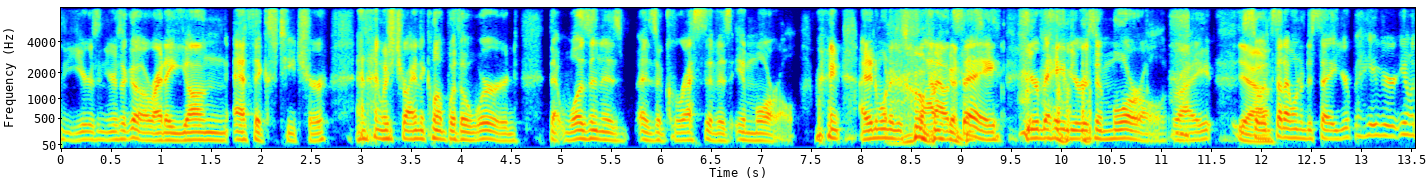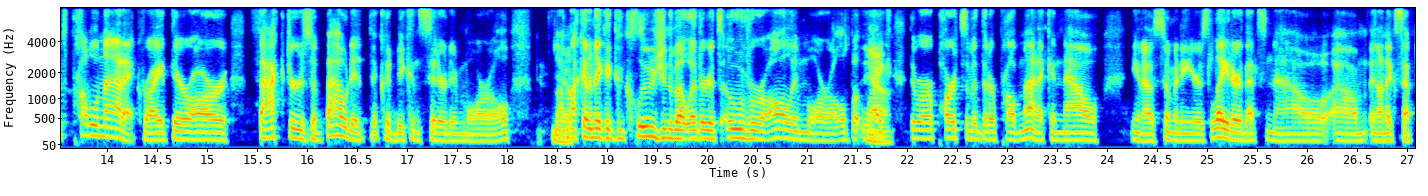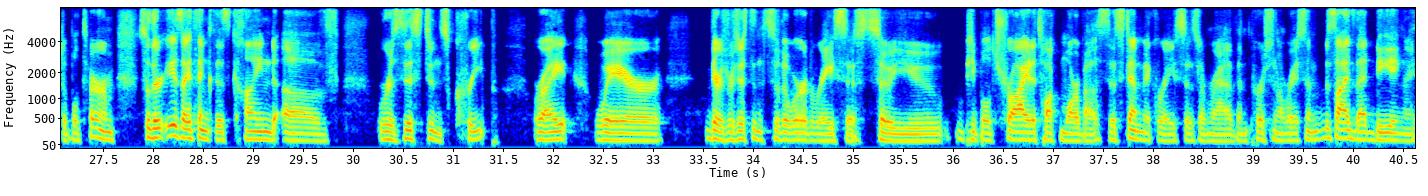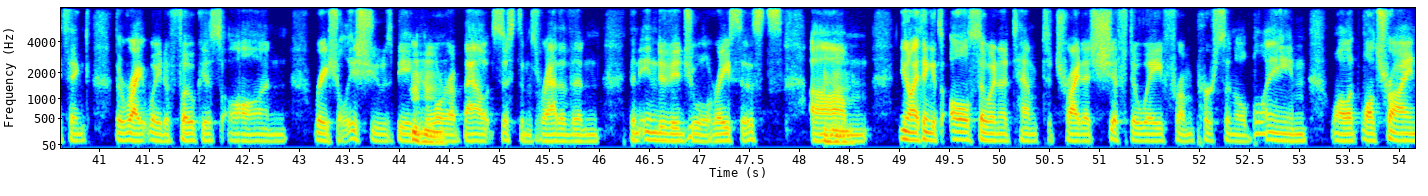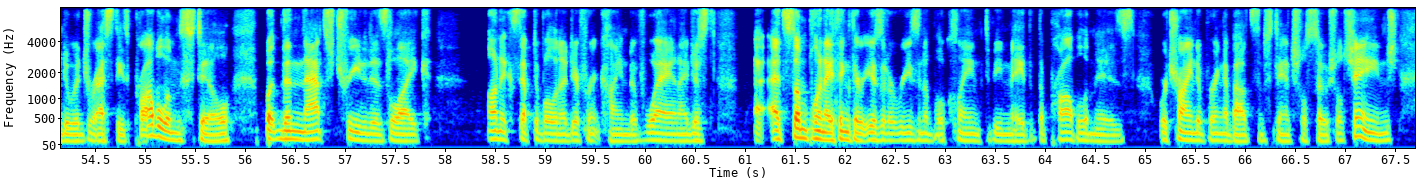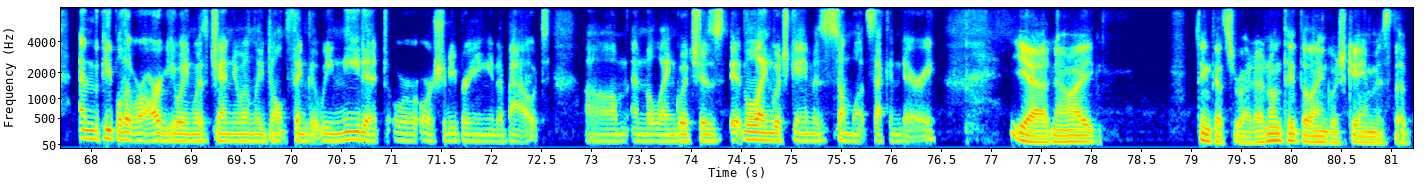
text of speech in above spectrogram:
years and years ago, right, a young ethics teacher, and I was trying to come up with a word that wasn't as as aggressive as immoral, right? I didn't want to just Oh flat my out goodness. say your behavior is immoral, right? Yeah. So instead, I wanted to say your behavior, you know, it's problematic, right? There are factors about it that could be considered immoral. Yep. I'm not going to make a conclusion about whether it's overall immoral, but Yeah. like there are parts of it that are problematic. And now, you know, so many years later, that's now um, an unacceptable term. So there is, I think, this kind of resistance creep, right? Where there's resistance to the word racist so you people try to talk more about systemic racism rather than personal racism besides that being i think the right way to focus on racial issues being Mhm. more about systems rather than than individual racists Mm-hmm. um you know i think it's also an attempt to try to shift away from personal blame while while trying to address these problems still but then that's treated as like unacceptable in a different kind of way. And i just at some point i think there is a reasonable claim to be made that the problem is we're trying to bring about substantial social change and the people that we're arguing with genuinely don't think that we need it or or should be bringing it about. Um, and the language is it, the language game is somewhat secondary. Yeah, no, I think that's right. I don't think the language game is the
